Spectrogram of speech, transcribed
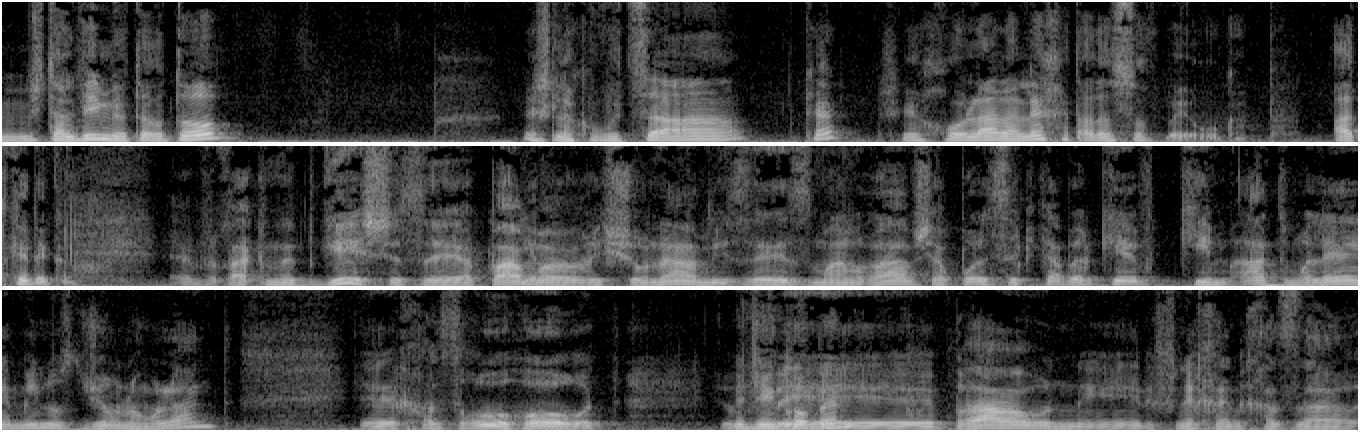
משתלבים יותר טוב. יש לה קבוצה, כן, שיכולה ללכת עד הסוף ביורוקאפ. עד כדי כך. ורק נדגיש שזו הפעם yeah. הראשונה מזה זמן רב שהפועל שיחקה בהרכב כמעט מלא, מינוס ג'ון הולנד. אה, חזרו הורד ובראון, אה, לפני כן חזר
